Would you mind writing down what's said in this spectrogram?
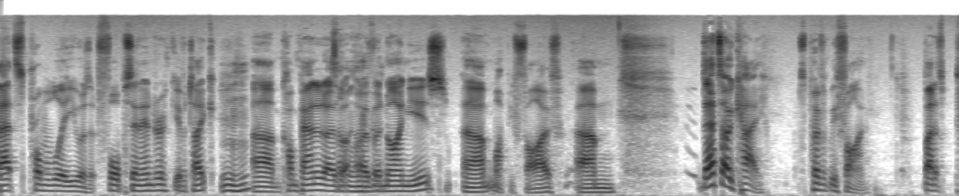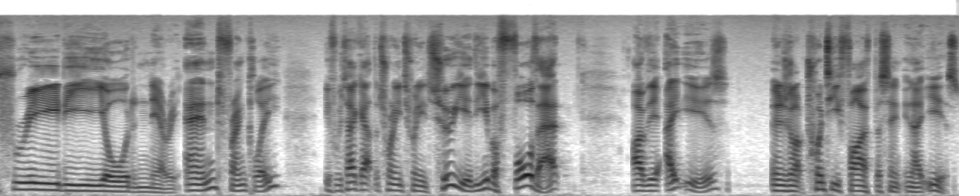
That's probably was it four percent, Andrew, give or take, mm-hmm. um, compounded over like over that. nine years. Um, might be five. Um, that's okay. It's perfectly fine, but it's pretty ordinary. And frankly, if we take out the 2022 year, the year before that, over the eight years, it's gone up 25 percent in eight years.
